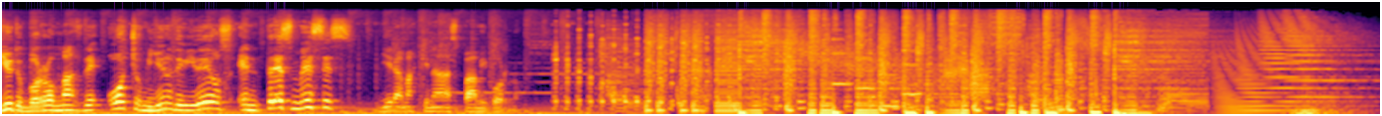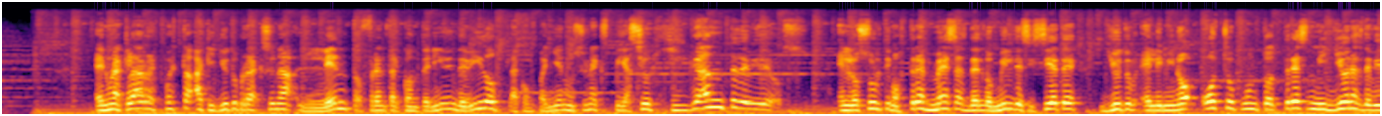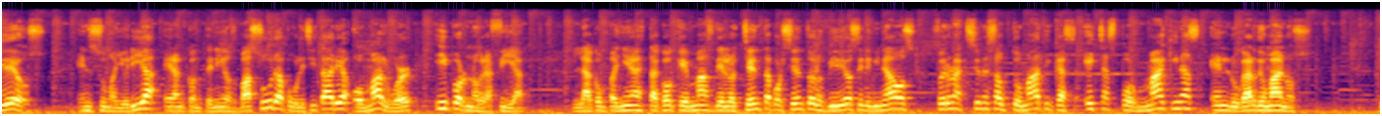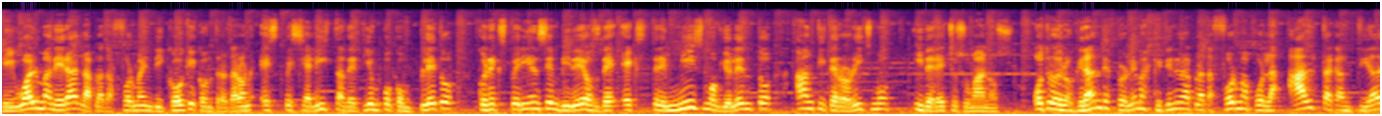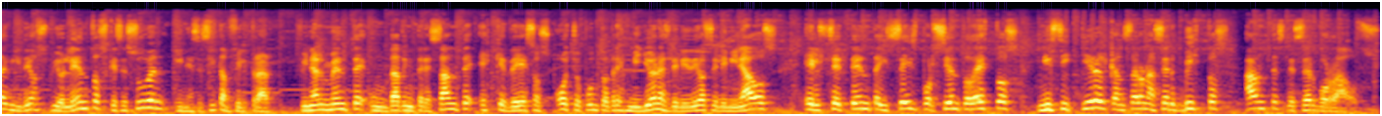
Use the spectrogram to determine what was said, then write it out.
YouTube borró más de 8 millones de videos en 3 meses y era más que nada spam y porno. En una clara respuesta a que YouTube reacciona lento frente al contenido indebido, la compañía anunció una expiación gigante de videos. En los últimos tres meses del 2017, YouTube eliminó 8.3 millones de videos. En su mayoría eran contenidos basura publicitaria o malware y pornografía. La compañía destacó que más del 80% de los videos eliminados fueron acciones automáticas hechas por máquinas en lugar de humanos. De igual manera, la plataforma indicó que contrataron especialistas de tiempo completo con experiencia en videos de extremismo violento, antiterrorismo y derechos humanos. Otro de los grandes problemas que tiene la plataforma por la alta cantidad de videos violentos que se suben y necesitan filtrar. Finalmente, un dato interesante es que de esos 8.3 millones de videos eliminados, el 76% de estos ni siquiera alcanzaron a ser vistos antes de ser borrados.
